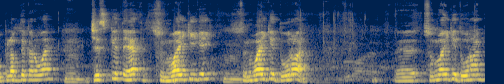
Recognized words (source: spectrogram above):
उपलब्ध करवाए जिसके तहत सुनवाई की गई। सुनवाई के दौरान सुनवाई के दौरान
